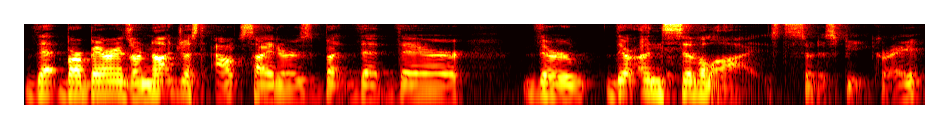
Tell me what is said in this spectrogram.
that barbarians are not just outsiders, but that they're they're they're uncivilized, so to speak, right?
